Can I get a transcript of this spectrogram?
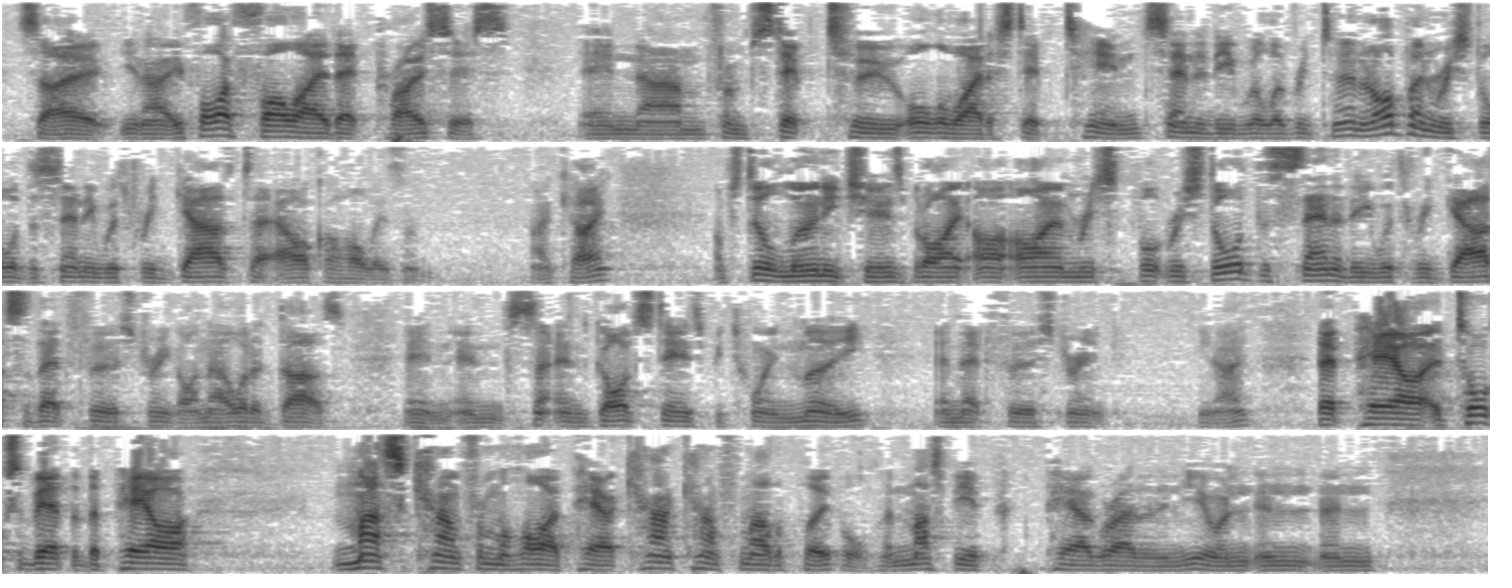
So, you know, if I follow that process and um, from step two all the way to step 10, sanity will have returned. And I've been restored to sanity with regards to alcoholism. Okay? I'm still learning Tunes, but I, I, I am restored to sanity with regards to that first drink. I know what it does, and and and God stands between me and that first drink. You know that power. It talks about that the power must come from a higher power. It can't come from other people. It must be a power greater than you. And and, and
